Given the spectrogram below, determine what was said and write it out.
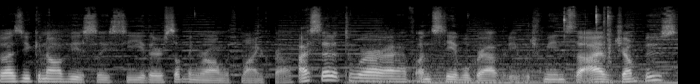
So as you can obviously see, there's something wrong with Minecraft. I set it to where I have unstable gravity, which means that I have jump boost,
